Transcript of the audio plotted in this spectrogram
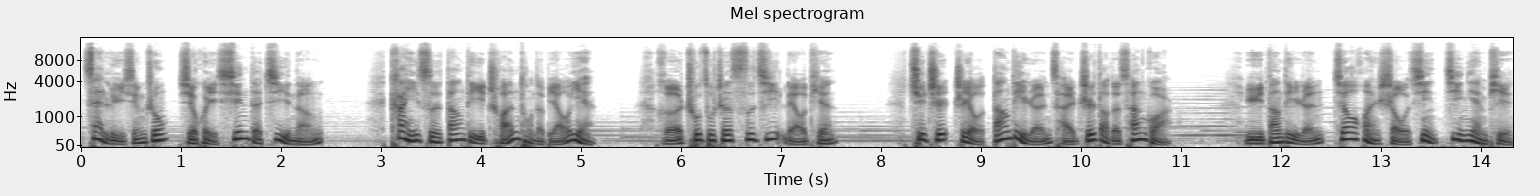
在旅行中学会新的技能，看一次当地传统的表演，和出租车司机聊天，去吃只有当地人才知道的餐馆，与当地人交换手信纪念品，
